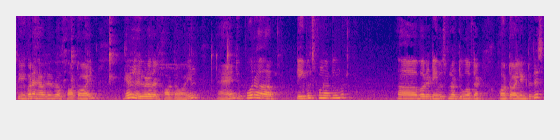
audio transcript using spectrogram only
So you're going to have a little bit of hot oil. Get a little bit of that hot oil and you pour a tablespoon or two more uh, about a tablespoon or two of that hot oil into this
